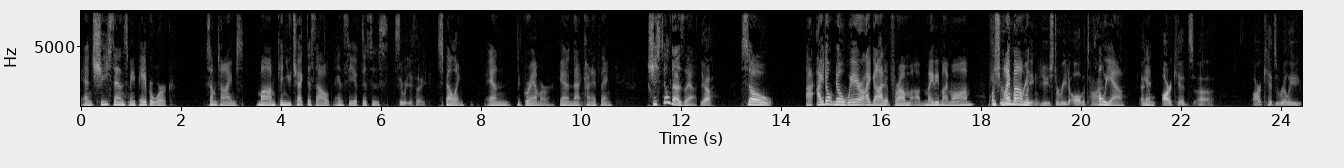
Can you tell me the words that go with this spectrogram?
and she sends me paperwork sometimes. Mom, can you check this out and see if this is See what you think. spelling and the grammar and that kind of thing? She still does that. Yeah, So I, I don't know where I got it from. Uh, maybe my mom. plus your my mom of would. reading. You used to read it all the time. Oh yeah. and, and- our kids, uh, our kids really,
